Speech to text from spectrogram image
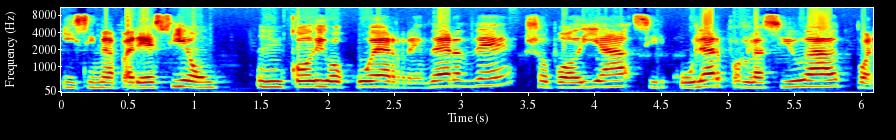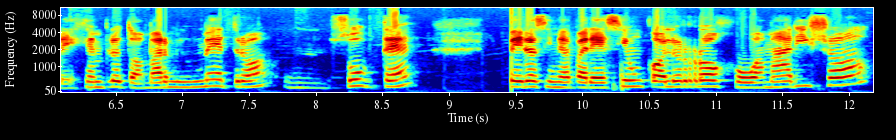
y si me aparecía un código QR verde, yo podía circular por la ciudad, por ejemplo, tomarme un metro, un subte, pero si me aparecía un color rojo o amarillo,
